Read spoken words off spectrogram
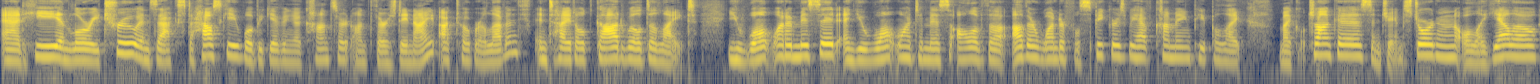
And he and Lori True and Zach Stachowski will be giving a concert on Thursday night, October 11th, entitled God Will Delight. You won't want to miss it, and you won't want to miss all of the other wonderful speakers we have coming, people like Michael Joncas and James Jordan, Ola Gjeilo.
